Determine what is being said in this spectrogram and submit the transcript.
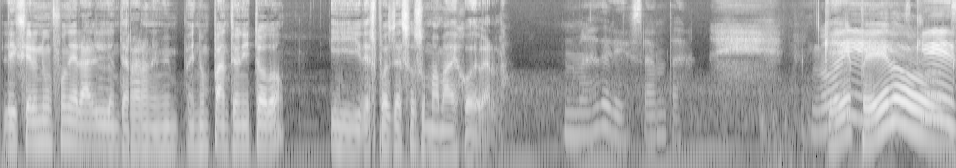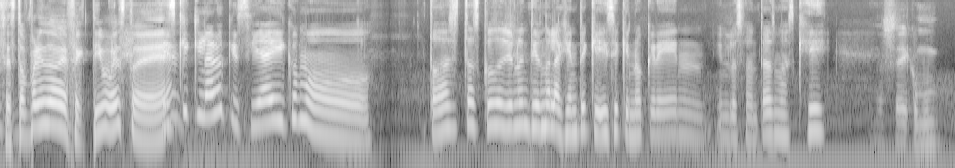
Le hicieron un funeral y lo enterraron en un, en un panteón y todo. Y después de eso su mamá dejó de verlo. Madre santa. ¿Qué Uy, pedo? Es que, Se está poniendo efectivo esto, ¿eh? es que claro que sí hay como todas estas cosas. Yo no entiendo a la gente que dice que no creen en los fantasmas. ¿Qué? No sé, como un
